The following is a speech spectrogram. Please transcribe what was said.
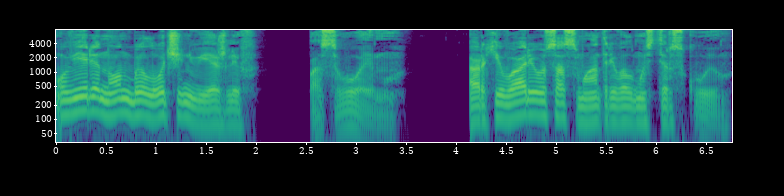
Уверен, он был очень вежлив. По-своему. Архивариус осматривал мастерскую.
